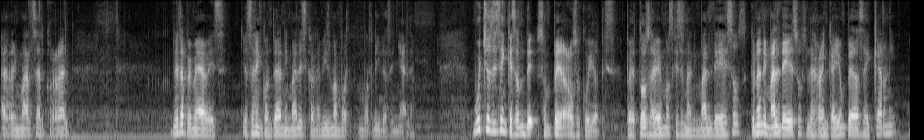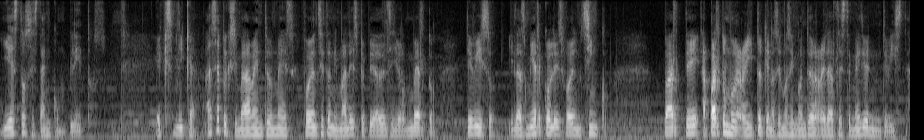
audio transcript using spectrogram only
arrimarse al corral. No es la primera vez. Ya se han encontrado animales con la misma mordida, señala. Muchos dicen que son, son perros o coyotes, pero todos sabemos que es un animal de esos, que un animal de esos le arrancaría un pedazo de carne y estos están completos. Explica, hace aproximadamente un mes fueron siete animales propiedad del señor Humberto, Teviso, y las miércoles fueron cinco. Parte, aparte un borrito que nos hemos encontrado relata este medio en entrevista.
